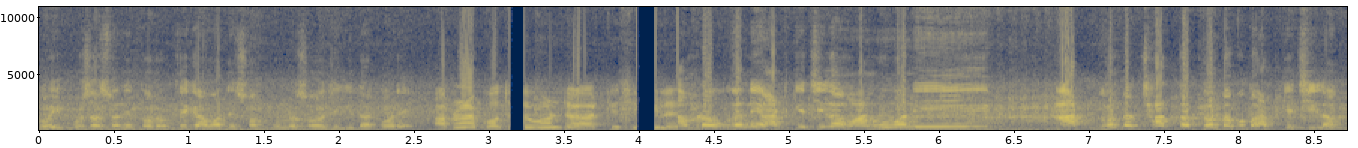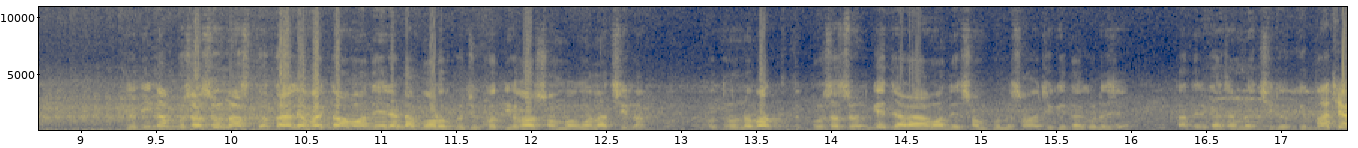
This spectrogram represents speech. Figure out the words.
হই প্রশাসনের তরফ থেকে আমাদের সম্পূর্ণ সহযোগিতা করে। আপনারা কত ঘণ্টা আটকে ছিলেন? আমরা ওখানে আটকে ছিলাম আনুমানিক আট ঘণ্টা সাত আট ঘণ্টা মতো আটকে ছিলাম। যদি না প্রশাসন আসতো তাহলে হয়তো আমাদের একটা বড় কিছু ক্ষতি হওয়ার সম্ভাবনা ছিল। তো ধন্যবাদ প্রশাসনকে যারা আমাদের সম্পূর্ণ সহযোগিতা করেছে তাদের কাছে আমরা চিরকৃত আচ্ছা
